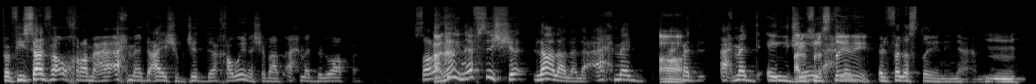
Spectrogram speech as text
ففي سالفة أخرى مع أحمد عايش بجدة. خوينا شباب أحمد بالواقع. صار أنا؟ لي نفس الشيء لا لا لا لا أحمد آه. أحمد أحمد اي جي الفلسطيني؟ أحمد الفلسطيني نعم مم.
